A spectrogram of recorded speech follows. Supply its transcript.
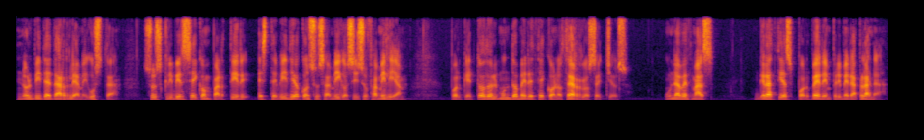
no olvide darle a me gusta, suscribirse y compartir este vídeo con sus amigos y su familia porque todo el mundo merece conocer los hechos. Una vez más, gracias por ver en primera plana.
